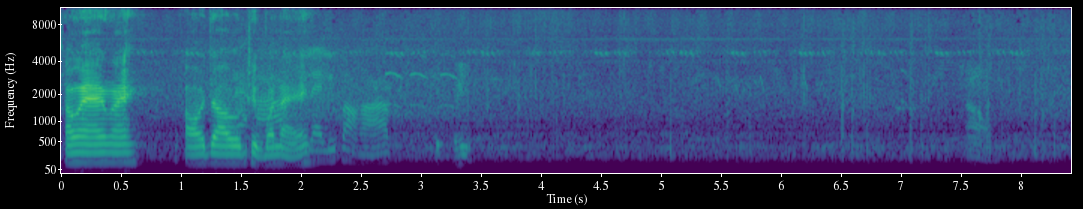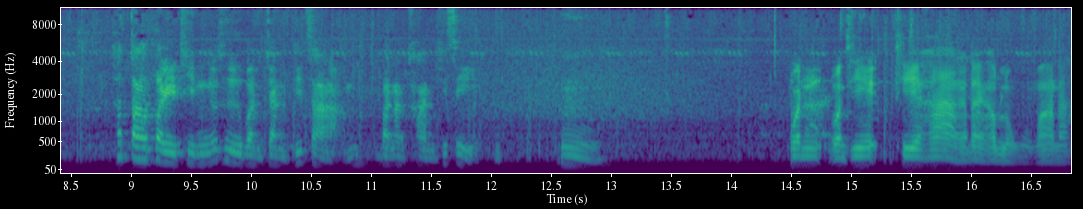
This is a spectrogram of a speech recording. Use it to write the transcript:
เอาไงเอาไง เอาจะเอาถึงวันไหนอะไรหรือเปล่าครับ ถ้าตามปฏิทินก็คือวันจันทร์ที่สามวันอังคารที่สี่อืม วันวันที่ที่ห้าก็ได้ครับลุงผมว่านะ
